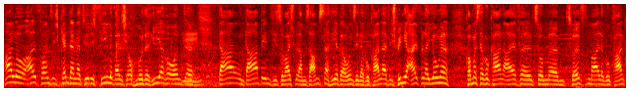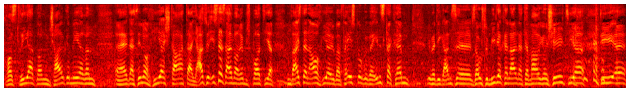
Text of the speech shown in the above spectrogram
hallo Alfons, ich kenne dann natürlich viele, weil ich auch moderiere und äh, da und da bin, wie zum Beispiel am Samstag hier bei uns in der Vulkaneifel. Ich bin hier Eifeler Junge, komme aus der Vulkaneifel zum ähm, zwölften Mal der Vulkancross Triathlon in Schalkemeeren. Äh, da sind auch hier Starter. Ja, so ist das einfach im Sport. Sport hier und weiß dann auch hier über Facebook, über Instagram, über die ganze Social Media Kanal, dass der Mario Schild hier die äh,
